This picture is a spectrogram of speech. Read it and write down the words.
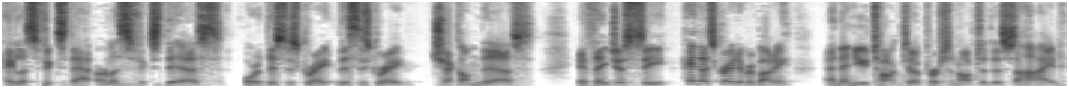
"Hey, let's fix that," or "Let's fix this," or "This is great," "This is great," check on this. If they just see, "Hey, that's great, everybody," and then you talk to a person off to the side,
